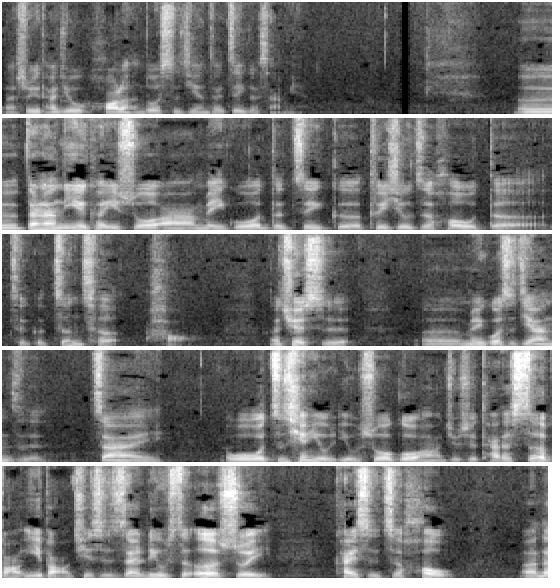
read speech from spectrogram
啊，所以他就花了很多时间在这个上面。呃，当然你也可以说啊，美国的这个退休之后的这个政策好，那确实，呃，美国是这样子，在我我之前有有说过啊，就是他的社保医保其实是在六十二岁开始之后，啊，那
